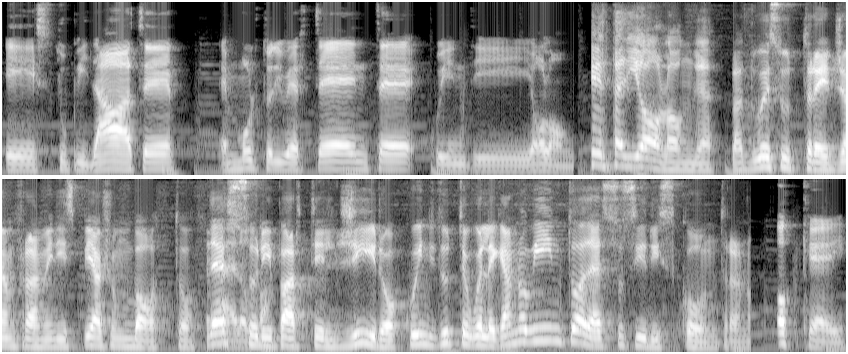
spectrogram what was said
e stupidate. È molto divertente. Quindi, Olong. scelta di Olong. la 2 su 3, Gianfra, mi dispiace un botto. Eh, Adesso fa. riparte il giro, quindi tutte quelle che hanno vinto adesso si riscontrano. Ok.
